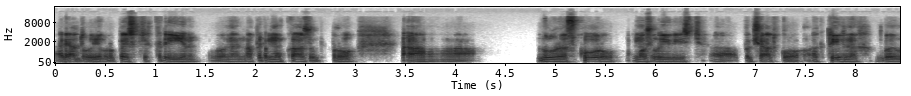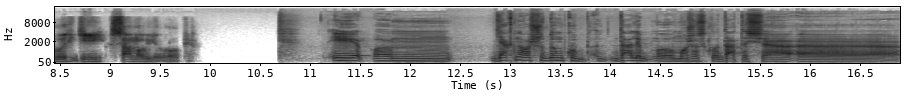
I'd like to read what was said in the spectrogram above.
ряду європейських країн вони напряму кажуть про дуже скору можливість початку активних бойових дій саме в Європі. І ем, як на вашу думку, далі е, може складатися е,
